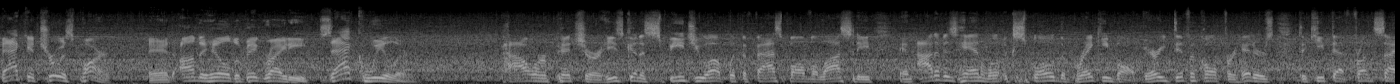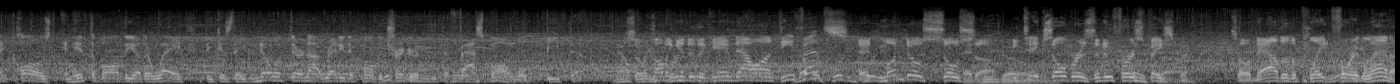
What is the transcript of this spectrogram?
Back at Truist Park. And on the hill, the big righty, Zack Wheeler. power pitcher. He's going to speed you up with the fastball velocity, and out of his hand will explode the breaking ball. Very difficult for hitters to keep that front side closed and hit the ball the other way because they know if they're not ready to pull the trigger, the fastball will beat them. Now So coming into the game now on defense, Edmundo Sosa. Edmundo. He takes over as the new first baseman. So now to the plate for Atlanta,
